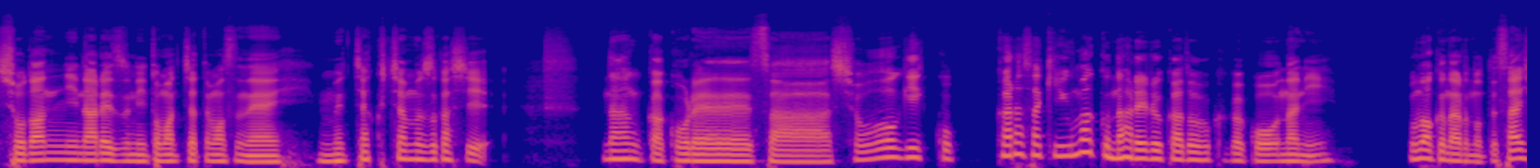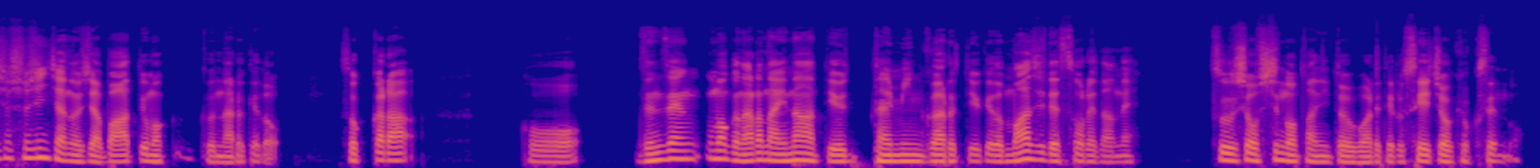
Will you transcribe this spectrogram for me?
初段になれずに止まっちゃってますね。めちゃくちゃ難しい。なんかこれさ、将棋こっから先上手くなれるかどうかがこう何？上手くなるのって最初初心者のうちはバーって上手くなるけど、そっからこう、全然上手くならないなっていうタイミングがあるっていうけど、マジでそれだね。通称死の谷と呼ばれてる成長曲線の。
